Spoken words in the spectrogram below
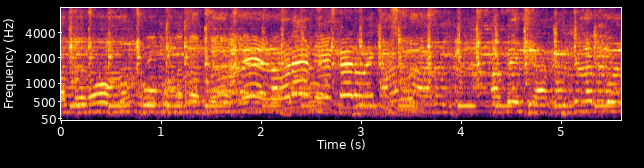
સાગરો ખૂબ લડા નેકર હોય કિશોર હવે જાગું જાગું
